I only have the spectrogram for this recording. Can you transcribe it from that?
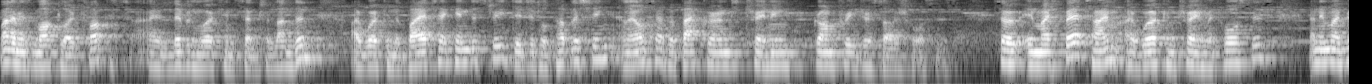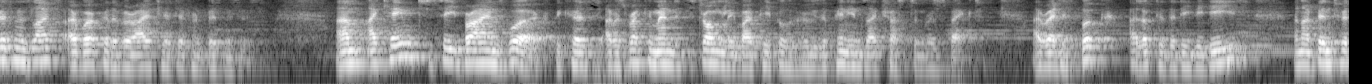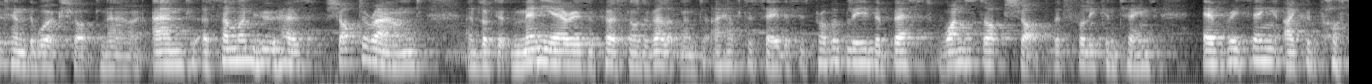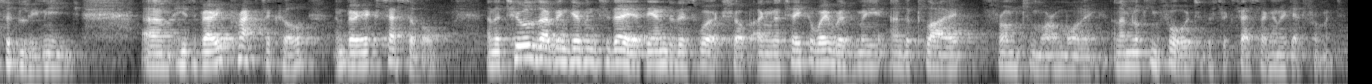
My name is Mark Lloyd Fox. I live and work in central London. I work in the biotech industry, digital publishing, and I also have a background training Grand Prix dressage horses. So in my spare time, I work and train with horses, and in my business life, I work with a variety of different businesses. Um, I came to see Brian's work because I was recommended strongly by people whose opinions I trust and respect. I read his book, I looked at the DVDs, and I've been to attend the workshop now. And as someone who has shopped around and looked at many areas of personal development, I have to say this is probably the best one stop shop that fully contains everything I could possibly need. Um, he's very practical and very accessible. And the tools I've been given today at the end of this workshop, I'm going to take away with me and apply from tomorrow morning. And I'm looking forward to the success I'm going to get from it.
